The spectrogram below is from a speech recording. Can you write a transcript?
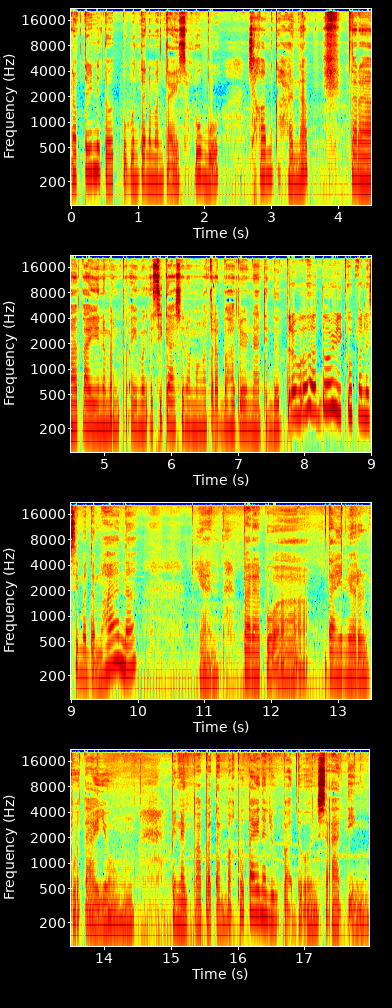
after nito, pupunta naman tayo sa kubo, sa kamkahanap. Tara tayo naman po ay mag-asikaso ng mga trabahador natin doon. Trabahador, ikaw pala si Madam Hana. Yan. Para po, ah, dahil meron po tayong pinagpapatambak po tayo na lupa doon sa ating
